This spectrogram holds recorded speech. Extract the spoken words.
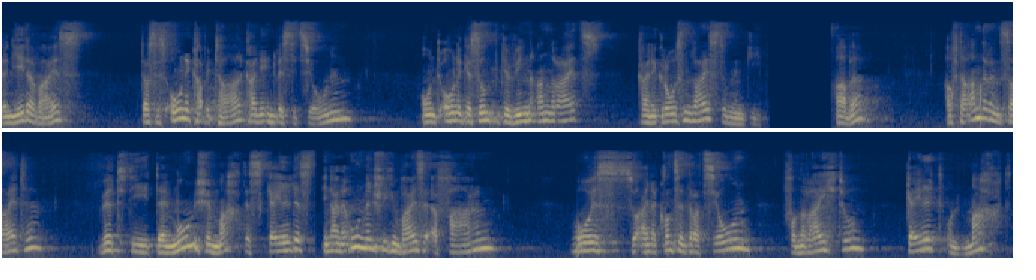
Denn jeder weiß, dass es ohne Kapital keine Investitionen und ohne gesunden Gewinnanreiz keine großen Leistungen gibt. Aber auf der anderen Seite wird die dämonische Macht des Geldes in einer unmenschlichen Weise erfahren wo es zu einer Konzentration von Reichtum, Geld und Macht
